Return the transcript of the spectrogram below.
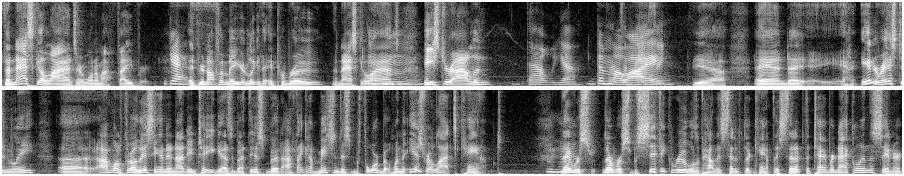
The Nazca lines are one of my favorite. yes. If you're not familiar, look at that in Peru, the Nazca lines, Mhm. Easter Island. That yeah, the that's Moai. amazing. Yeah, and uh, interestingly, uh, I'm going to throw this in, and I didn't tell you guys about this, but I think I've mentioned this before. But when the Israelites camped, they Mhm. were there were specific rules of how they set up their camp. They set up the tabernacle in the center.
